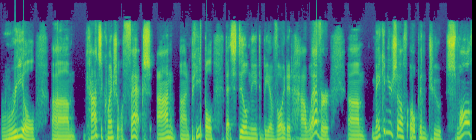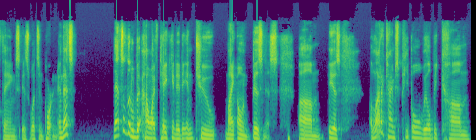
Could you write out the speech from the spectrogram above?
real, um, consequential effects on, on people that still need to be avoided. However, um, making yourself open to small things is what's important. And that's, that's a little bit how I've taken it into my own business. Um, is a lot of times people will become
